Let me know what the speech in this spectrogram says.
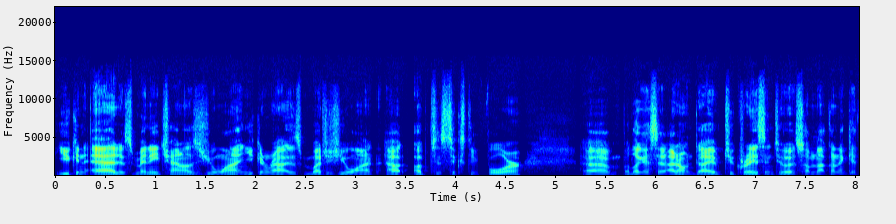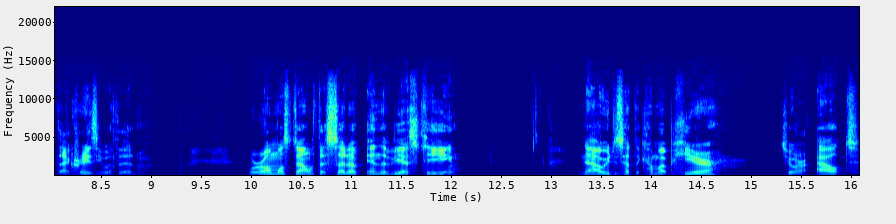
You can add as many channels as you want, and you can route as much as you want out up to 64. Uh, but like I said, I don't dive too crazy into it, so I'm not going to get that crazy with it. We're almost done with the setup in the VST. Now we just have to come up here to our out.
